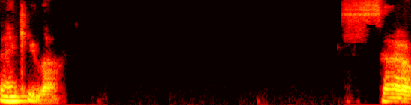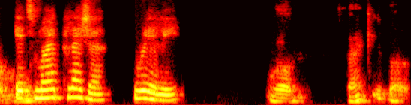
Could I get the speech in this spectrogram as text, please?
Thank you, love. So, It's my pleasure, really. well, thank you, love.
